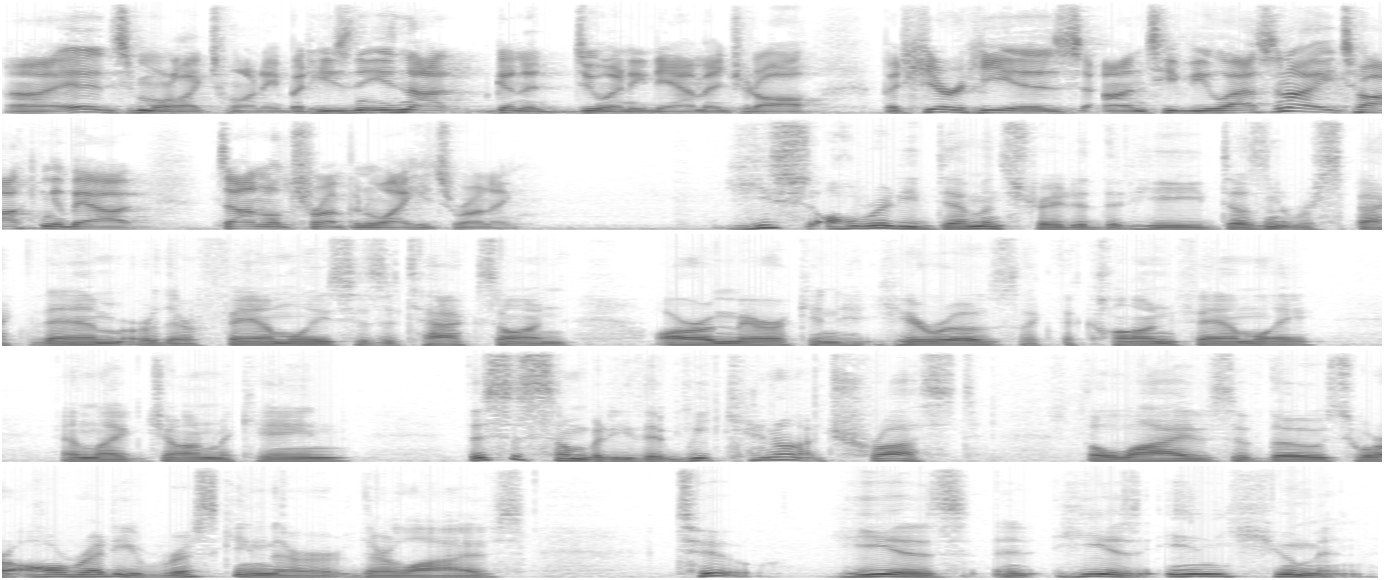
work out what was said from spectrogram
Uh, it's more like 20, but he's, he's not going to do any damage at all. But here he is on TV last night talking about Donald Trump and why he's running. He's already demonstrated that he doesn't respect them or their families. His attacks on our American heroes, like the Khan family and like John McCain. This is somebody that we cannot trust the lives of those who are already risking their, their lives too. He is, he is inhuman.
